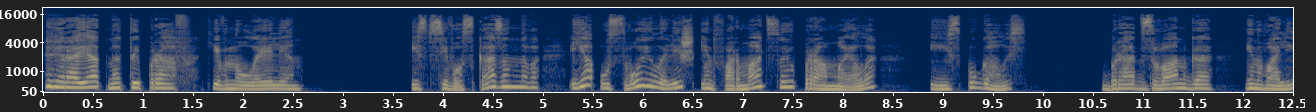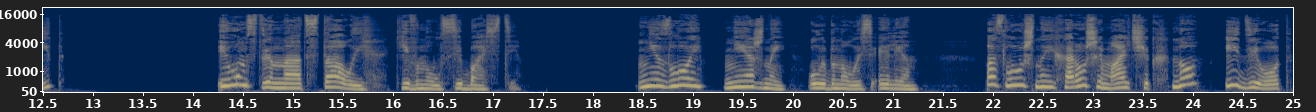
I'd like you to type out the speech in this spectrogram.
«Вероятно, ты прав», — кивнула Элен. Из всего сказанного я усвоила лишь информацию про Мэла и испугалась. Брат Званга — инвалид? И умственно отсталый, кивнул Себасти. Не злой, нежный, улыбнулась Элен. Послушный, хороший мальчик, но идиот.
